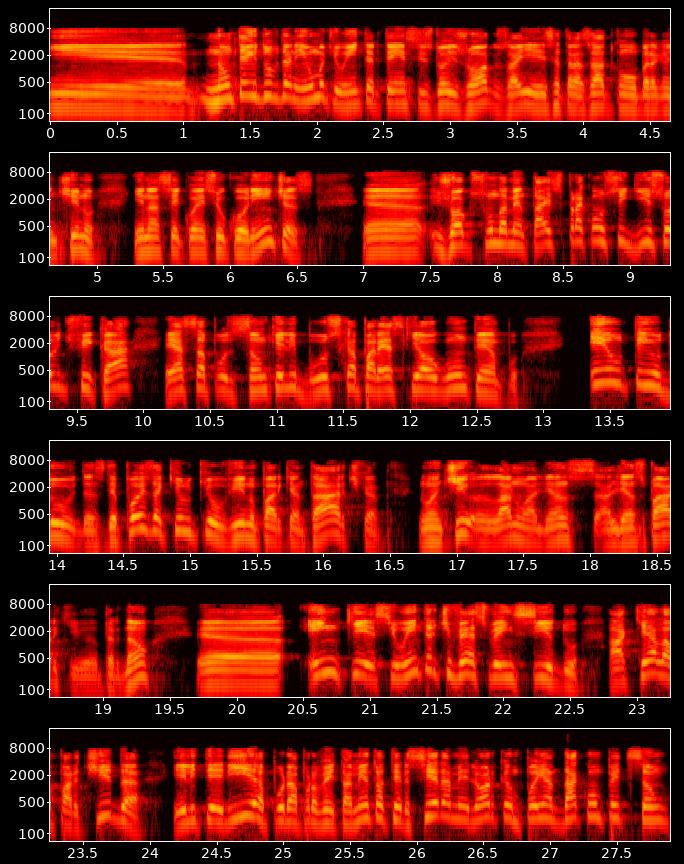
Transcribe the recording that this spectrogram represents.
E não tenho dúvida nenhuma que o Inter tem esses dois jogos aí, esse atrasado com o Bragantino e na sequência o Corinthians, é, jogos fundamentais para conseguir solidificar essa posição que ele busca, parece que há algum tempo. Eu tenho dúvidas. Depois daquilo que eu vi no Parque Antártica, no antigo, lá no Allianz, Allianz Parque, perdão, é, em que se o Inter tivesse vencido aquela partida, ele teria por aproveitamento a terceira melhor campanha da competição.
